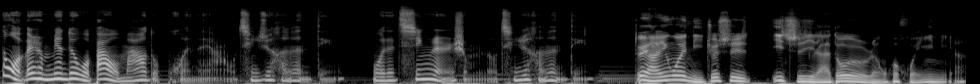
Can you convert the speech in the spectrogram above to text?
那我为什么面对我爸我妈我都不会那样？我情绪很稳定，我的亲人什么的，我情绪很稳定。对啊，因为你就是一直以来都有人会回应你啊，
